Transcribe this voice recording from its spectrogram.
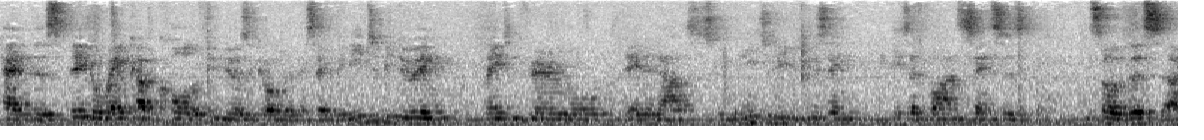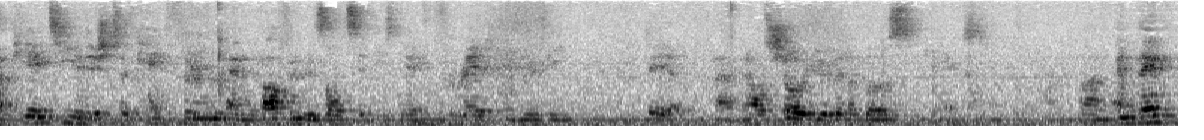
had this big wake-up call a few years ago where they said we need to be doing latent variable data analysis. We need to be using these advanced sensors and so this uh, PAT initiative came through and it often results in these near infrared and UV data. Uh, and I'll show you a bit of those next. Um, and then,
